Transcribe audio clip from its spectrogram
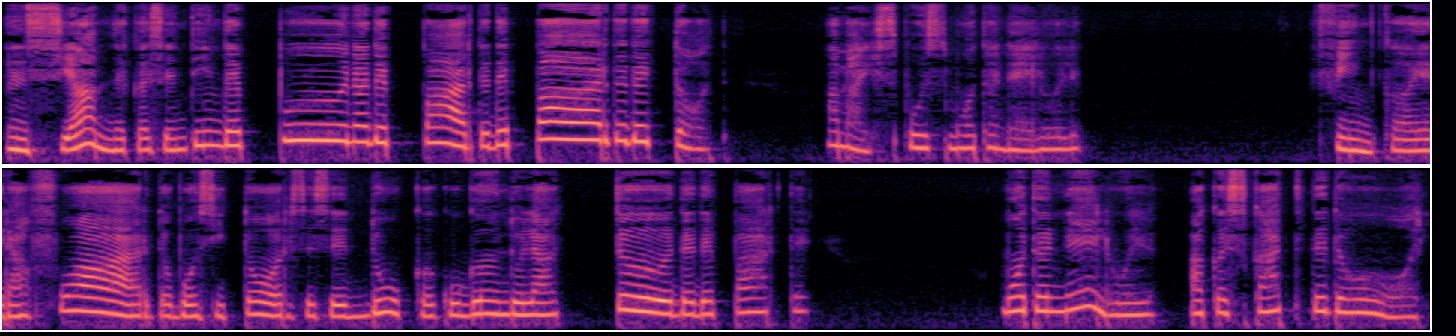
Înseamnă că se întinde până departe, departe de tot, a mai spus motănelul. Fiindcă era foarte obositor să se ducă cu gândul atât de departe, motănelul a căscat de două ori.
